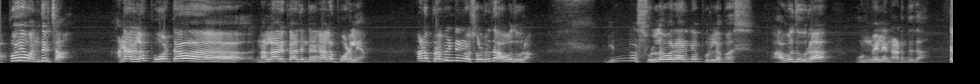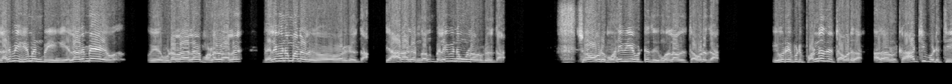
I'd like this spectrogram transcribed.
அப்போவே வந்துருச்சான் ஆனால் அதெல்லாம் போட்டால் நல்லா இருக்காதுன்றதுனால போடலையாம் ஆனால் பிரவீன் சொல்கிறது அவதூறா. என்ன சொல்ல வராருன்னே புரியல பாஸ் அவதூறா உண்மையிலே நடந்துதா? எல்லாருமே ஹியூமன் பீயிங் எல்லாருமே உடலால மனதால பலவீனமானவர்கள் தான் யாராக இருந்தாலும் பலவீனம் உள்ளவர்கள் தான் சோ அவர் மனைவியை விட்டது. முதலாவது தவறு தான் இவர் இப்படி பண்ணது தவறு தான் அதாவது காட்சிப்படுத்தி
